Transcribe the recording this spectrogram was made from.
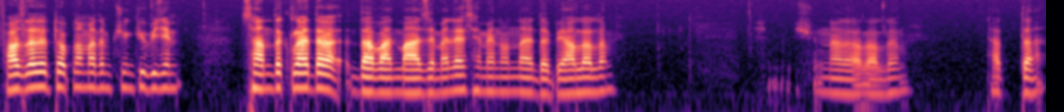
Fazla da toplamadım çünkü bizim sandıklarda da var malzemeler. Hemen onları da bir alalım. Şimdi şunları alalım. Hatta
